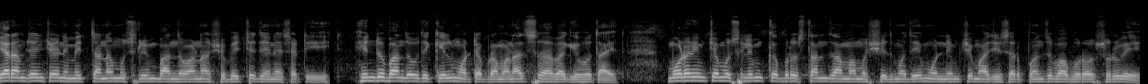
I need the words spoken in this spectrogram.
या रमजानच्या निमित्तानं मुस्लिम बांधवांना शुभेच्छा देण्यासाठी हिंदू बांधव देखील मोठ्या प्रमाणात सहभागी होत आहेत. मोडणीमच्या मुस्लिम कब्रस्तान जामा मस्जिदमध्ये मोडणीमचे माजी सरपंच बाबूराव सुर्वे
